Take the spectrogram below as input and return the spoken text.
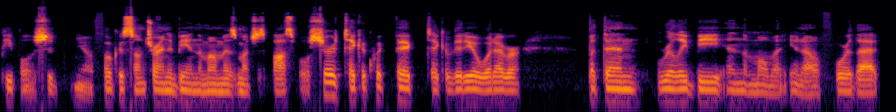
people should you know focus on trying to be in the moment as much as possible sure take a quick pic take a video whatever but then really be in the moment you know for that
